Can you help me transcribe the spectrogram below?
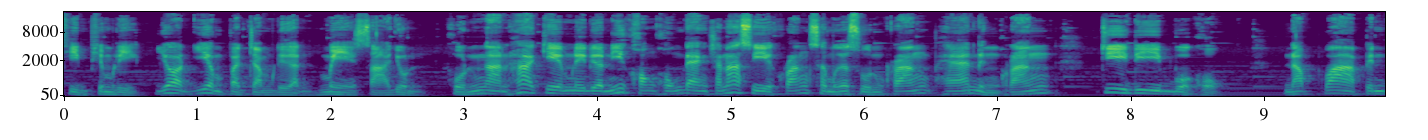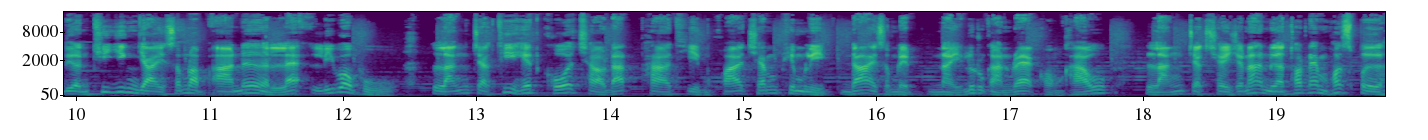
ทีมพิมร์ลีกยอดเยี่ยมประจำเดือนเมษายน ผลงาน 5 เกมในเดือนนี้ของหงแดงชนะ 4 ครั้งเสมอ 0 ครั้ง แพ้ 1 ครั้ง GD บวก 6 นับว่าเป็นเดือนที่ยิ่งใหญ่สำหรับอาร์เนอร์และลิเวอร์พูลหลังจากที่เฮดโค้ชชาวดัตพาทีมคว้าแชมป์พรีเมียร์ลีกได้สำเร็จในฤดูกาลแรกของเขา หลังจากชัยชนะเหนือท็อตแนมฮอสเปอร์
